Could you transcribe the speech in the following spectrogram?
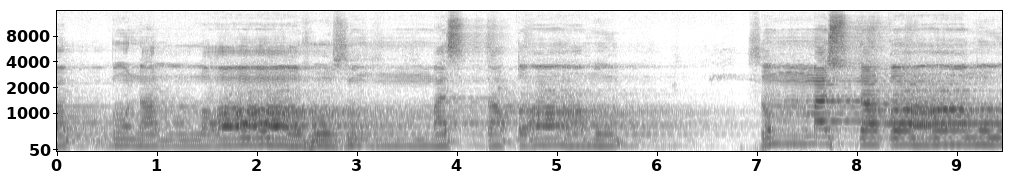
রাব্বুনাল্লাহু সুম্মা استقاموا ثم استقاموا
